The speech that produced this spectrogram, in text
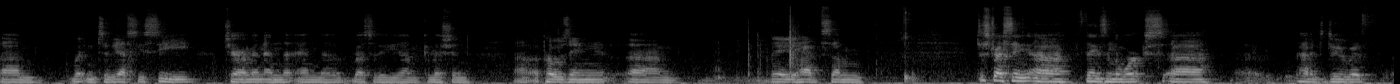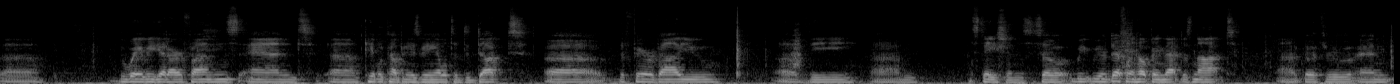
um, written to the FCC chairman and the and the rest of the um, commission uh, opposing. Um, they have some distressing uh, things in the works uh, uh, having to do with. Uh, the way we get our funds and uh, cable companies being able to deduct the fair value of the um, stations. So we, we are definitely hoping that does not go through. And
